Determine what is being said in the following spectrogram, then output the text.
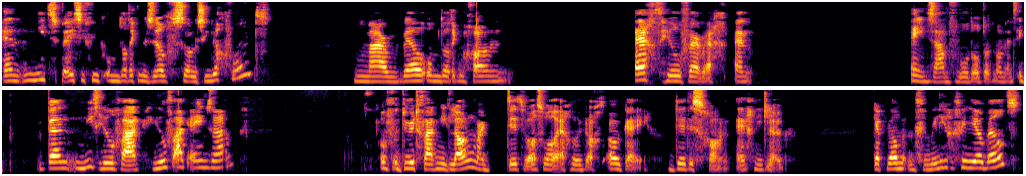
En niet specifiek omdat ik mezelf zo zielig vond. Maar wel omdat ik me gewoon echt heel ver weg en eenzaam voelde op dat moment. Ik ben niet heel vaak, heel vaak eenzaam. of het duurt vaak niet lang, maar dit was wel echt dat ik dacht: oké, dit is gewoon echt niet leuk. Ik heb wel met mijn familie gevideobeld,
